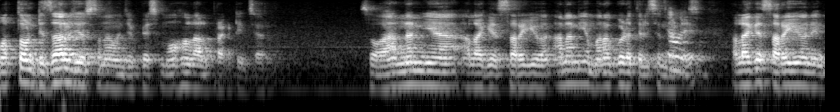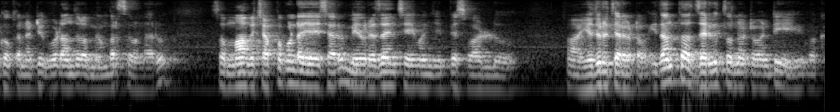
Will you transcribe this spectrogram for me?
మొత్తం డిజాల్వ్ చేస్తున్నామని చెప్పేసి మోహన్ లాల్ ప్రకటించారు. సో అనన్య అలాగే సరయు అనన్య మనకు కూడా తెలిసిందంటే. అలాగే సరయు అనే ఇంకొక నటి కూడా అందులో మెంబర్స్ ఉన్నారు సో మాకు చెప్పకుండా చేశారు మేము రిజైన్ చేయమని చెప్పేసి వాళ్ళు ఎదురు తిరగటం ఇదంతా జరుగుతున్నటువంటి ఒక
